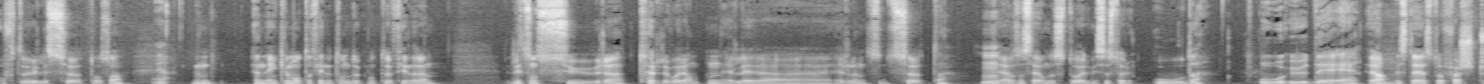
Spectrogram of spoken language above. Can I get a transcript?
ofte veldig søte også. Ja. En, en enkel måte å finne ut om du på en måte finner en litt sånn sure, tørre varianten eller, eh, eller den søte, Mm. det er å se om det står Hvis det står Ode, OUDE. ja, hvis det står først,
